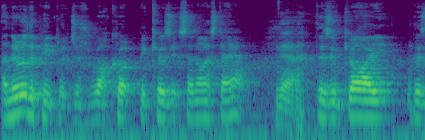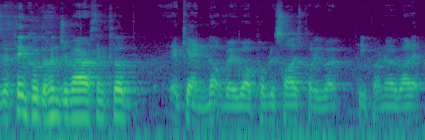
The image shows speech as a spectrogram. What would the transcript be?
and there are other people that just rock up because it's a nice day out. Yeah. There's a guy. There's a thing called the Hundred Marathon Club. Again, not very well publicised. Probably won't people know about it.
